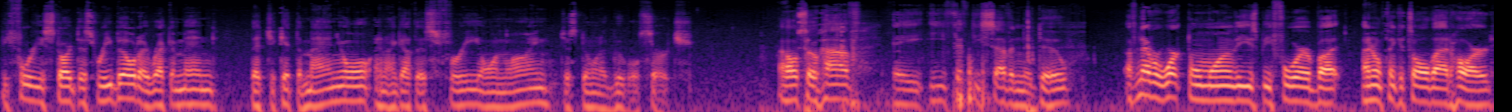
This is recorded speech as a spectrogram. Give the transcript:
Before you start this rebuild, I recommend that you get the manual, and I got this free online, just doing a Google search. I also have a E57 to do. I've never worked on one of these before, but I don't think it's all that hard.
